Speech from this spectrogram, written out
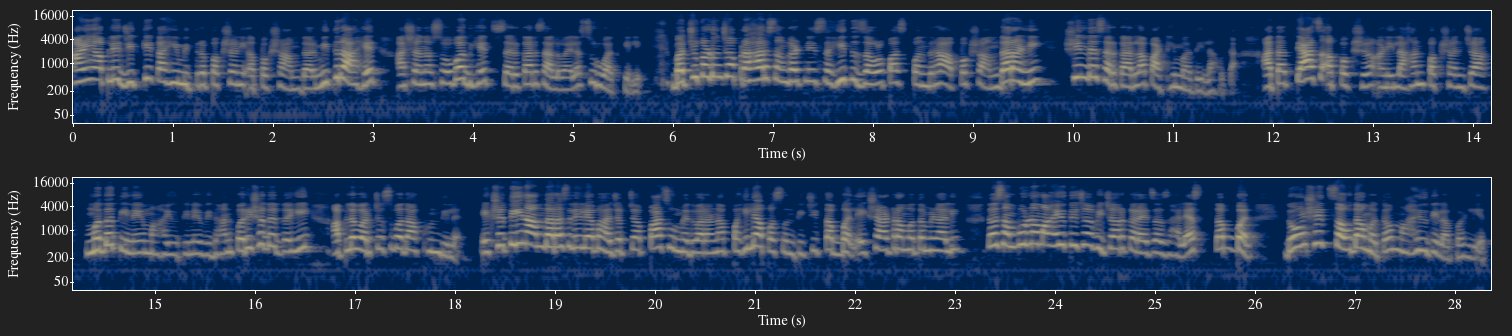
आणि आपले जितके काही मित्रपक्ष आणि अपक्ष आमदार मित्र आहेत अशांना सोबत घेत सरकार चालवायला सुरुवात केली. बच्चू कडूंच्या प्रहार संघटनेसहित जवळपास पंधरा अपक्ष आमदारांनी शिंदे सरकारला पाठिंबा दिला होता. आता त्याच अपक्ष आणि लहान पक्षांच्या मदतीने महायुतीने विधान परिषदेतही आपलं वर्चस्व दाखवून दिलंय. एकशे तीन आमदार असलेल्या भाजपच्या पाच उमेदवारांना पहिल्या पसंतीची तब्बल एकशे अठरा मतं मिळाली. तर संपूर्ण महायुतीचा विचार करायचा झाल्यास तब्बल दोनशे चौदा मतं महायुतीला पडली आहेत.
